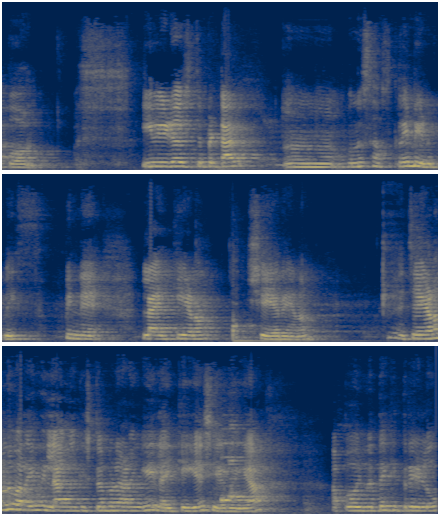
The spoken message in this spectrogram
അപ്പോൾ ഈ വീഡിയോ ഇഷ്ടപ്പെട്ടാൽ ഒന്ന് സബ്സ്ക്രൈബ് ചെയ്യണം പ്ലീസ് പിന്നെ ലൈക്ക് ചെയ്യണം ഷെയർ ചെയ്യണം. ചെയ്യണം എന്ന് പറയുന്നില്ല. നിങ്ങൾക്ക് ഇഷ്ടപ്പെടുകയാണെങ്കിൽ ലൈക്ക് ചെയ്യുക ഷെയർ ചെയ്യുക. അപ്പോൾ ഇന്നത്തേക്ക് ഇത്രയേ ഉള്ളൂ.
